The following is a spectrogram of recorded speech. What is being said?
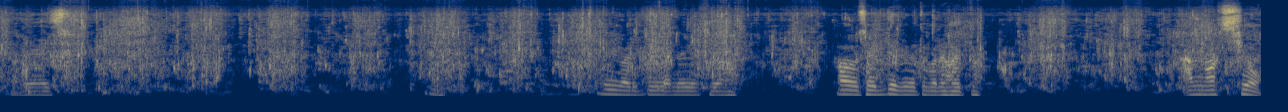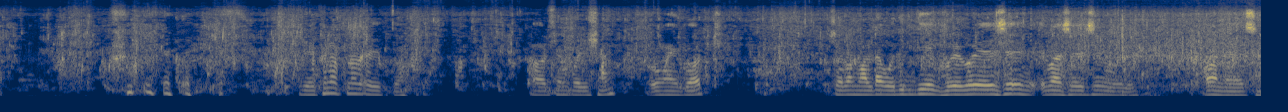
পালিয়ে গেছে। এই বাড়িতে পালিয়ে গেছে ও সাইড দিয়ে বেরোতে পারে হয়তো আই এম নট শিওর দেখুন আপনারা এই তো। পাওয়ার সেম পজিশন ও মাই গড চলো মালটা ওদিক দিয়ে ঘুরে ঘুরে এসে এবার এসে ঘুরে আবার নেমেছে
